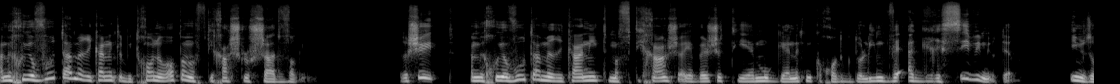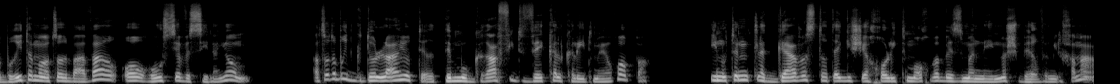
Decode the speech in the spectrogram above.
המחויבות האמריקנית לביטחון אירופה מבטיחה שלושה דברים. ראשית, המחויבות האמריקנית מבטיחה שהיבשת תהיה מוגנת מכוחות גדולים ואגרסיביים יותר, אם זו ברית המועצות בעבר או רוסיה וסין היום. הברית גדולה יותר, דמוגרפית וכלכלית מאירופה. היא נותנת לה גב אסטרטגי שיכול לתמוך בה בזמני משבר ומלחמה.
